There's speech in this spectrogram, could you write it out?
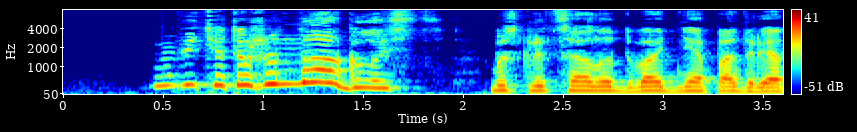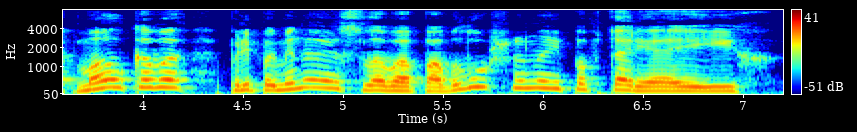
— Ведь это же наглость! — восклицала два дня подряд Малкова, припоминая слова Павлушина и повторяя их.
